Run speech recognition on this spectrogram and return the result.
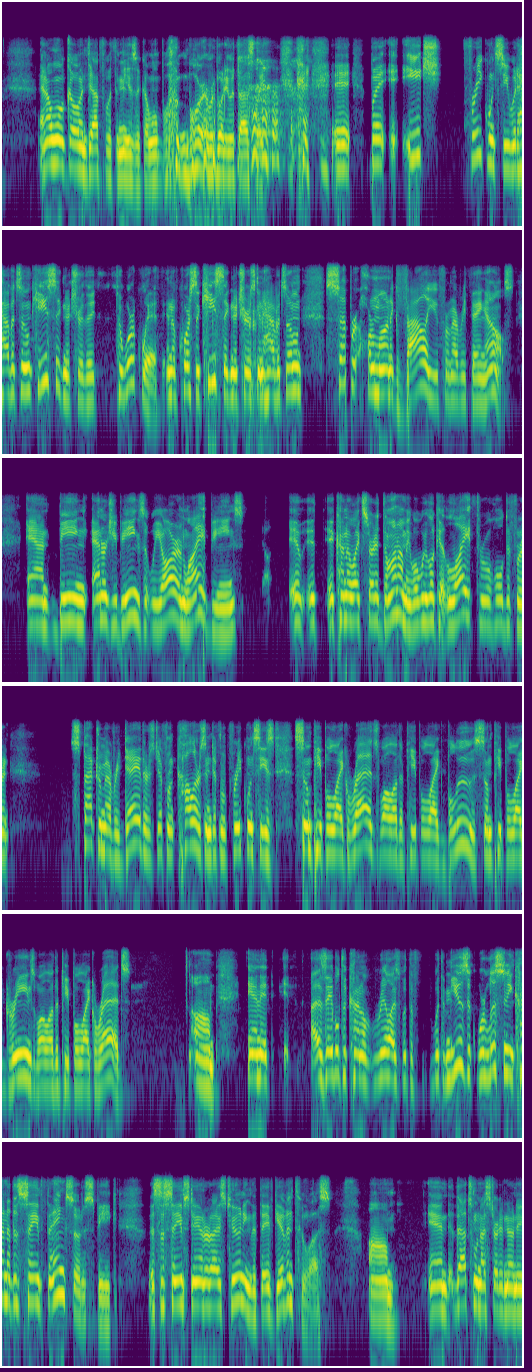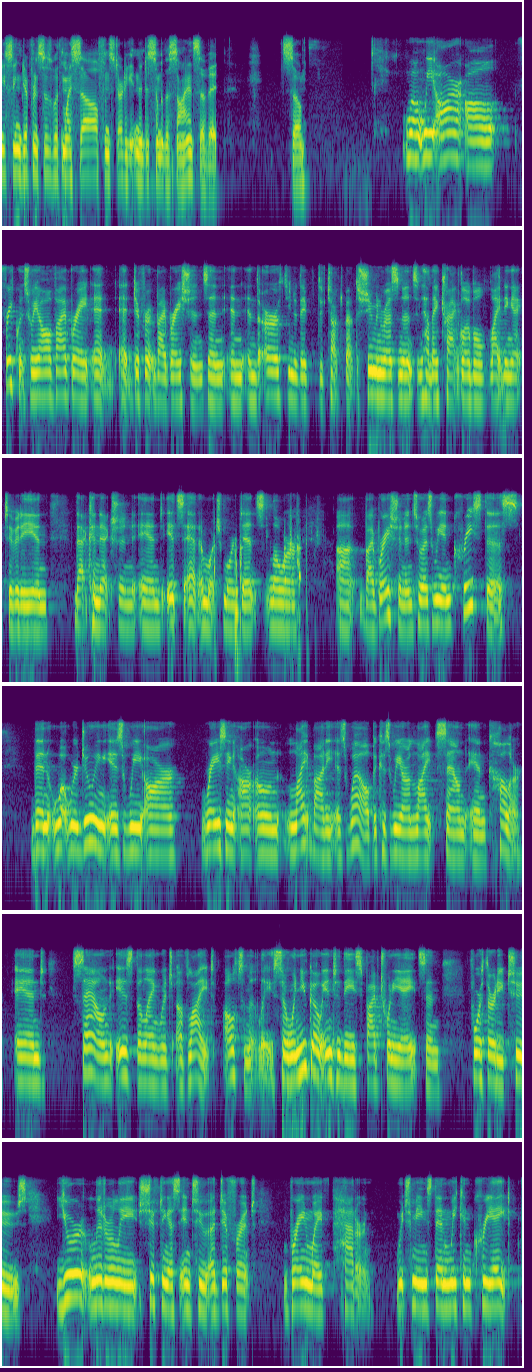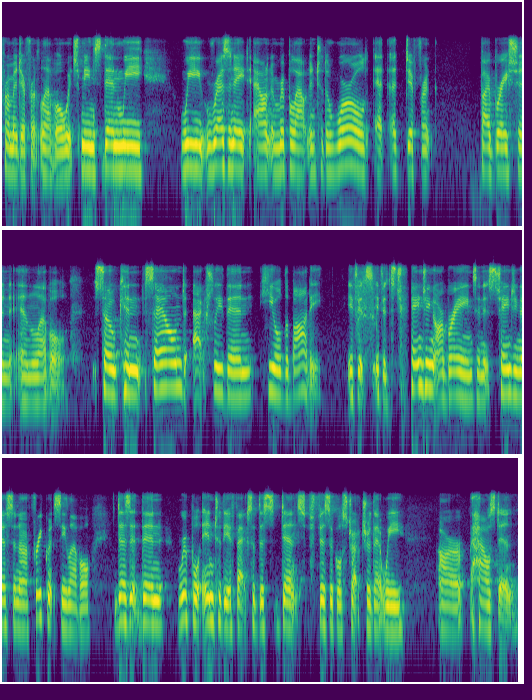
and I won't go in depth with the music. I won't bore everybody with that. it, but each frequency would have its own key signature that to work with, and of course, the key signature is going to have its own separate harmonic value from everything else. And being energy beings that we are, and light beings, it, it, it kind of like started dawn on me. Well, we look at light through a whole different spectrum every day. There's different colors and different frequencies. Some people like reds while other people like blues. Some people like greens while other people like reds. Um, and it, it, I was able to kind of realize with the with the music we're listening kind of the same thing, so to speak. It's the same standardized tuning that they've given to us. Um, and that's when I started noticing differences with myself and started getting into some of the science of it. So. Well, we are all frequency. We all vibrate at, at different vibrations. And, and, and the Earth, you know, they've, they've talked about the Schumann resonance and how they track global lightning activity and that connection. And it's at a much more dense, lower uh, vibration. And so as we increase this, then what we're doing is we are raising our own light body as well because we are light, sound, and color. And sound is the language of light ultimately. So when you go into these 528s and 432s, you're literally shifting us into a different brainwave pattern, which means then we can create from a different level, which means then we we resonate out and ripple out into the world at a different vibration and level. So can sound actually then heal the body? If it's if it's changing our brains and it's changing us in our frequency level, does it then ripple into the effects of this dense physical structure that we are housed in?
